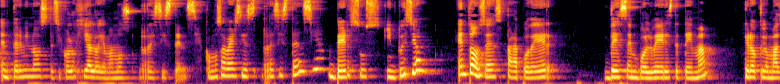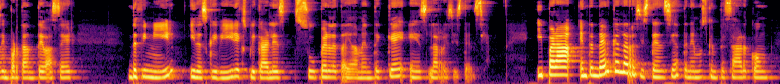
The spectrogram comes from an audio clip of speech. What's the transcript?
en términos de psicología lo llamamos resistencia. ¿Cómo saber si es resistencia versus intuición? Entonces, para poder desenvolver este tema, creo que lo más importante va a ser definir y describir y explicarles súper detalladamente qué es la resistencia. Y para entender qué es la resistencia, tenemos que empezar con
